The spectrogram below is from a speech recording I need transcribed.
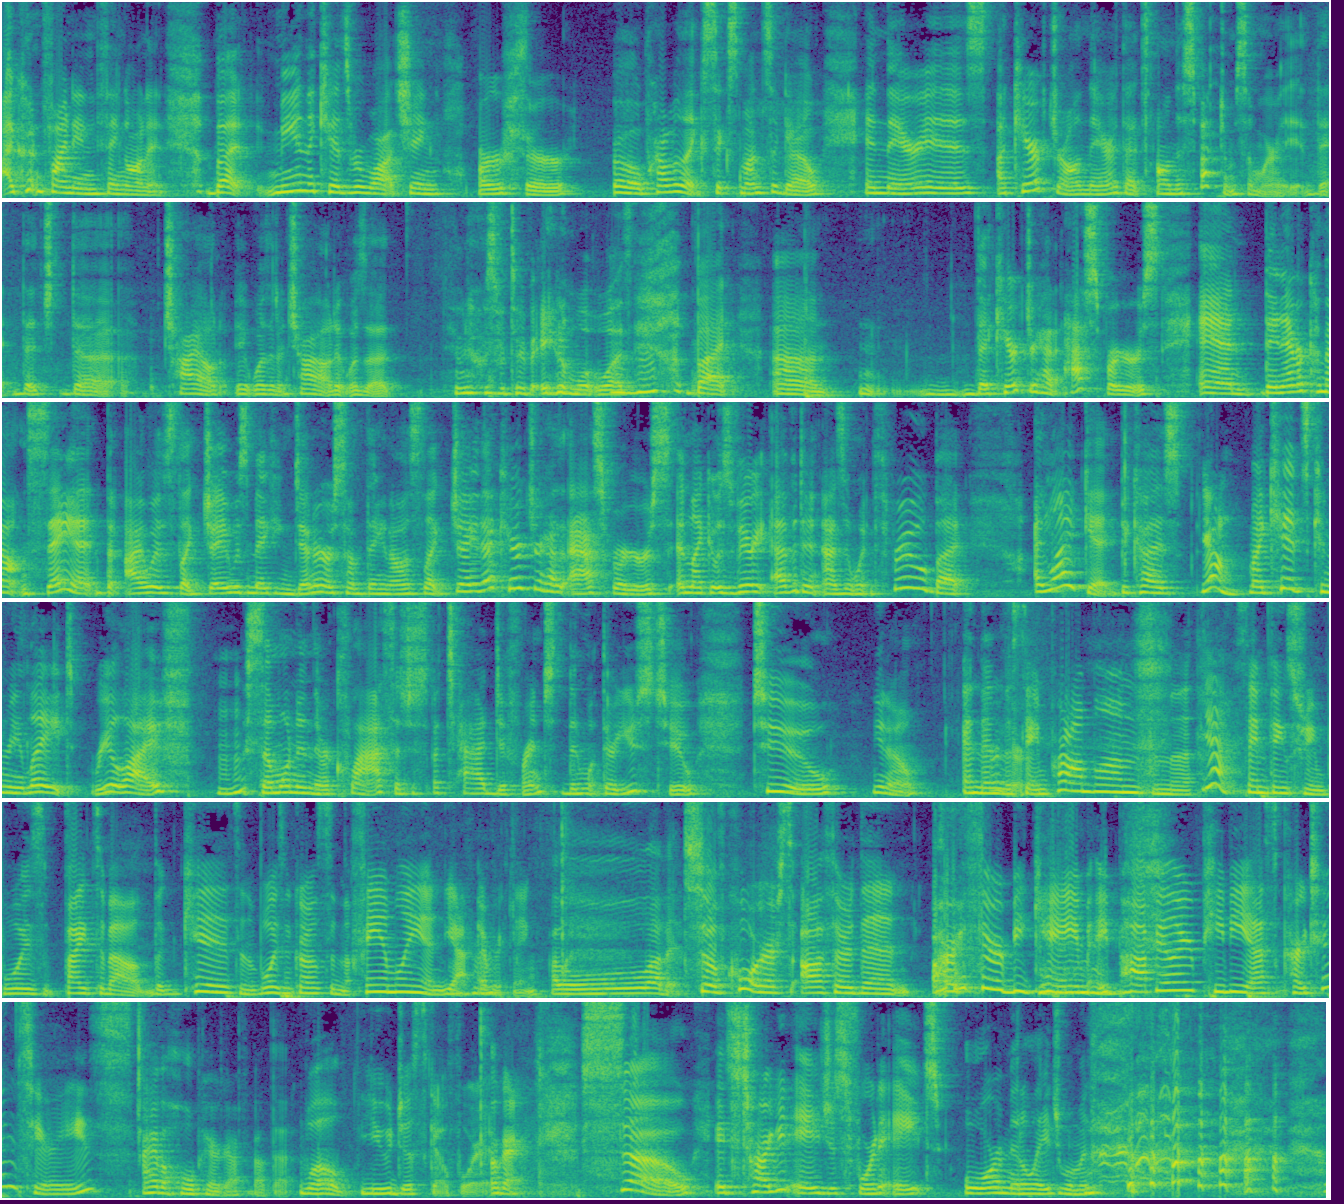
i couldn't find anything on it. But me and the kids were watching arthur oh probably like six months ago and there is a character on there that's on the spectrum somewhere. The, the, the child it wasn't a child it was a who knows what type of animal it was. But um, the character had Asperger's and they never come out and say it, but I was like, Jay was making dinner or something, and I was like, Jay, that character has Asperger's. And like, it was very evident as it went through, but I like it because Yeah. my kids can relate real life, mm-hmm. someone in their class that's just a tad different than what they're used to, to, you know, and then the same problems and the Yeah. same things between boys, fights about the kids and the boys and girls and the family and Mm-hmm. yeah, everything. I love it. So of course, Arthur then Arthur became a popular PBS cartoon series. I have a whole paragraph about that. Well, you just go for it. Okay, so its target age is four to eight or a middle aged woman.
